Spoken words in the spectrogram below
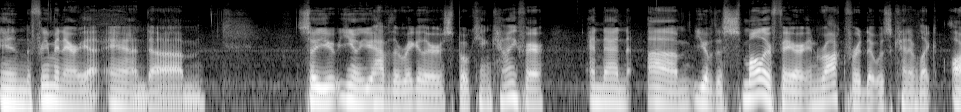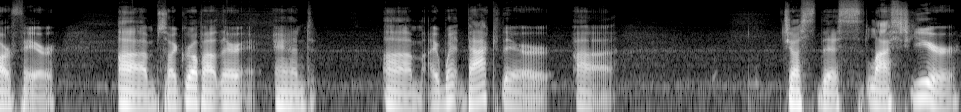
in the Freeman area, and um, so you you know you have the regular Spokane County Fair, and then um, you have the smaller fair in Rockford that was kind of like our fair. Um, so I grew up out there, and um, I went back there. Uh, just this last year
